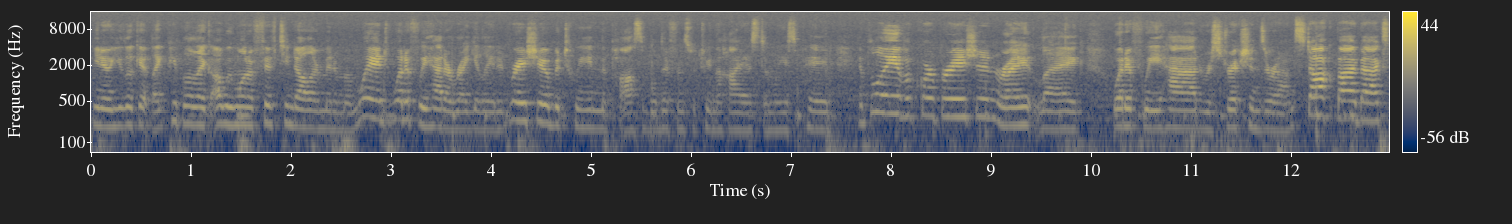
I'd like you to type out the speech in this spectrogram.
You know, you look at like people are like, oh, we want a fifteen dollar minimum wage. What if we had a regulated ratio between the possible difference between the highest and least paid employee of a corporation, right? Like, what if we had restrictions around stock buybacks?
